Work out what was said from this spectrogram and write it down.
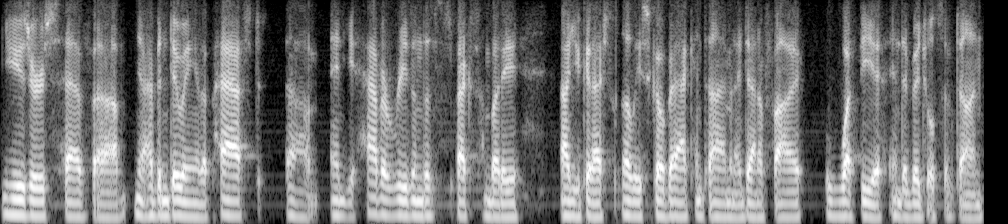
users have, uh, you know, have been doing in the past, um, and you have a reason to suspect somebody, uh, you could actually at least go back in time and identify what the individuals have done.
